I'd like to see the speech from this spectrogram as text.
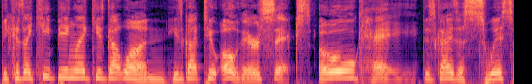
because I keep being like, he's got one, he's got two. Oh, there's six. Okay. This guy's a Swiss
